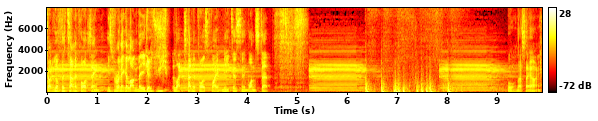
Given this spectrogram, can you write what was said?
God, I love the teleporting. He's running along, then he goes like teleports five meters in one step. Oh, that's AI.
